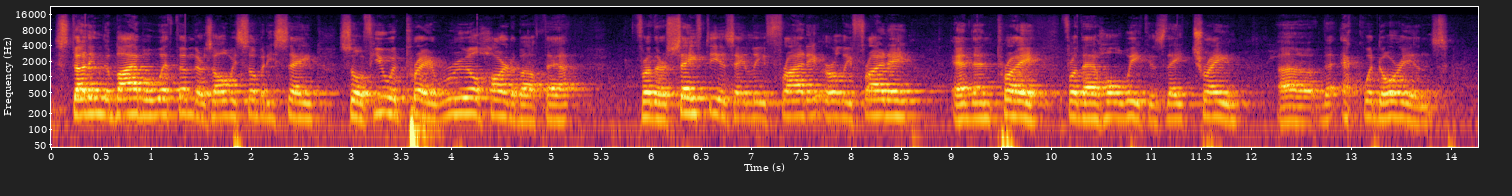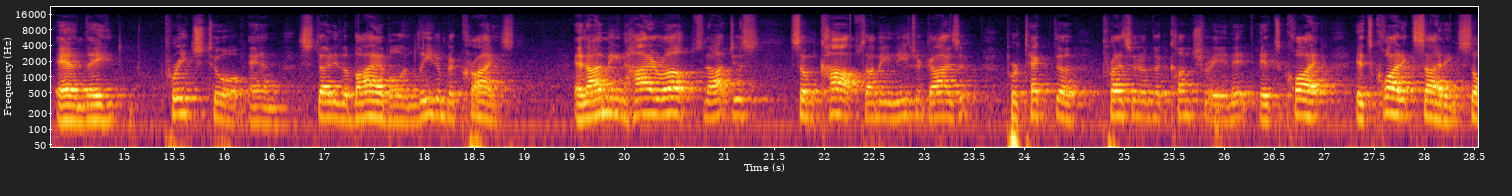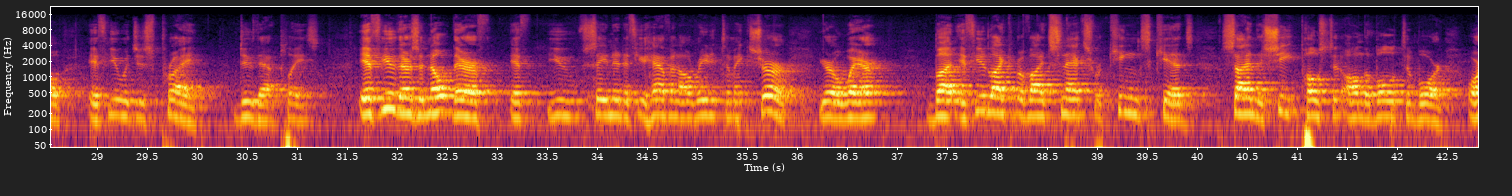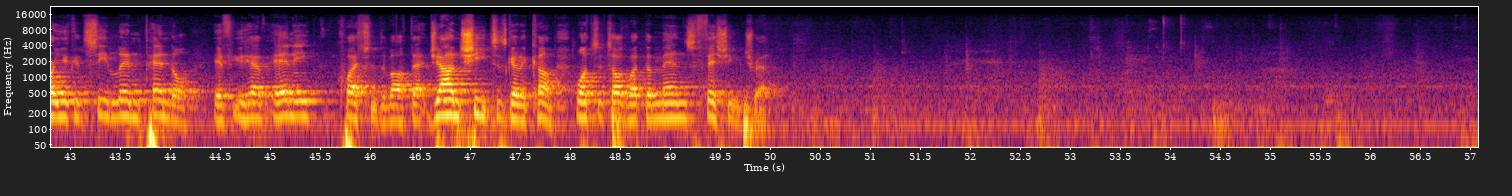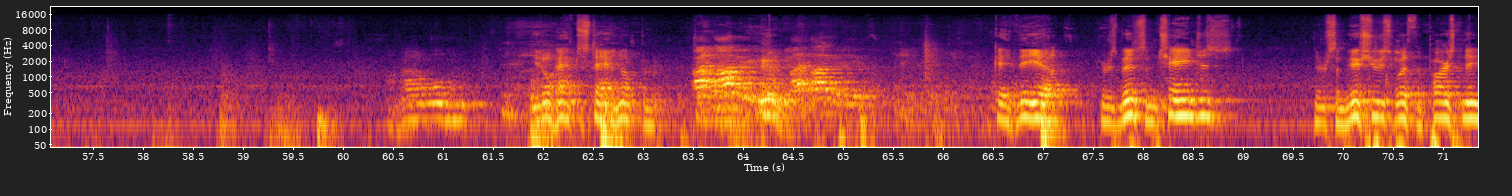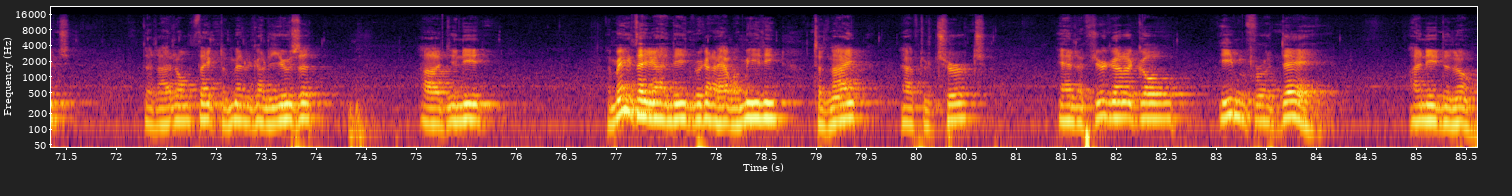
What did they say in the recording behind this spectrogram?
studying the Bible with them. There's always somebody saved. So if you would pray real hard about that for their safety as they leave Friday, early Friday, and then pray for that whole week as they train uh, the Ecuadorians and they preach to them and study the Bible and lead them to Christ. And I mean higher ups, not just some cops. I mean, these are guys that protect the president of the country, and it, it's, quite, it's quite exciting. So if you would just pray, do that, please. If you, there's a note there, if you've seen it, if you haven't, I'll read it to make sure you're aware. But if you'd like to provide snacks for King's Kids, sign the sheet posted on the bulletin board, or you could see Lynn Pendle if you have any questions about that. John Sheets is going to come, wants to talk about the men's fishing trip. Woman. You don't have to stand up or, I honor you. I honor you. okay, the, uh, there's been some changes There's some issues with the parsonage that I don't think the men are gonna use it. Uh, you need, the main thing I need, we're gonna have a meeting tonight after church. And if you're gonna go even for a day, I need to know.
